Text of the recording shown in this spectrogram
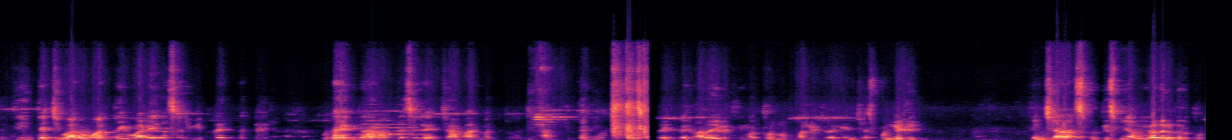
ती त्याची वारंवारताही वाढेल असाही मी प्रयत्न करेल पुन्हा एकदा आपल्या सगळ्यांचे आभार मानतो आणि थांबतो धन्यवाद. एक प्रेरणादायी व्यक्तिमत्व लोकमान्य टिळक यांच्या पुण्यतिथी. त्यांच्या स्मृतीस मी अभिवादन करतो.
